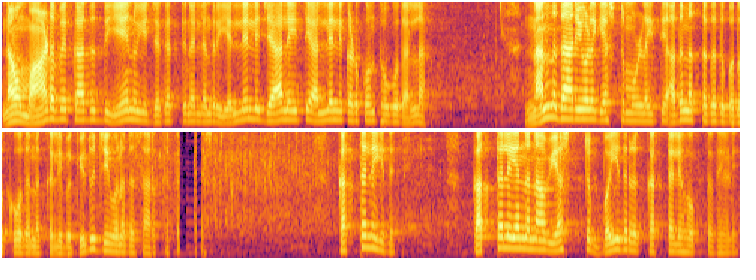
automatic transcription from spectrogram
ನಾವು ಮಾಡಬೇಕಾದದ್ದು ಏನು ಈ ಜಗತ್ತಿನಲ್ಲಿ ಅಂದರೆ ಎಲ್ಲೆಲ್ಲಿ ಜಾಲ ಐತಿ ಅಲ್ಲೆಲ್ಲಿ ಕಡ್ಕೊಂತ ಹೋಗೋದಲ್ಲ. ನನ್ನ ದಾರಿಯೊಳಗೆ ಎಷ್ಟು ಮುಳ್ಳೈತಿ ಅದನ್ನು ತೆಗೆದು ಬದುಕುವುದನ್ನು ಕಲಿಬೇಕು. ಇದು ಜೀವನದ ಸಾರ್ಥಕತೆ ಕತ್ತಲೆ ಇದೆ. ಕತ್ತಲೆಯನ್ನು ನಾವು ಎಷ್ಟು ಬೈದರೆ ಕತ್ತಲೆ ಹೋಗ್ತದೆ ಹೇಳಿ.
